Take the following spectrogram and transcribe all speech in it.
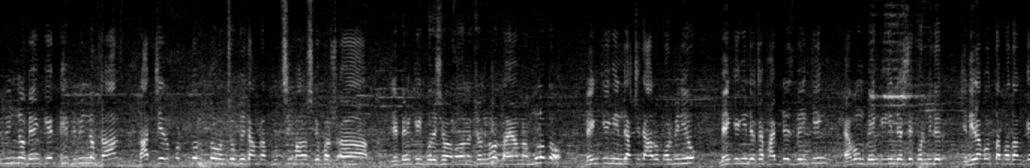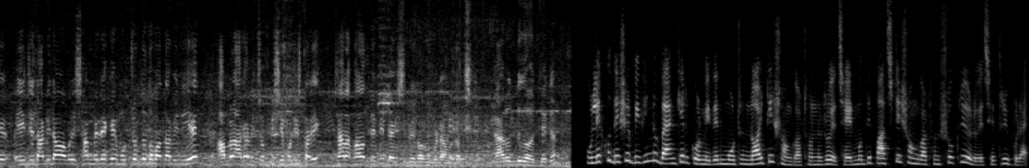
বিভিন্ন ব্যাংকের বিভিন্ন ব্রাঞ্চ রাজ্যের প্রত্যন্ত অঞ্চলগুলিতে আমরা খুঁজছি মানুষকে যে ব্যাংকিং পরিষেবা প্রদানের জন্য, তাই আমরা মূলত ব্যাংকিং ইন্ডাস্ট্রিতে আরও কর্মী নিয়োগ banking industry five days banking এবং ব্যাংকিং ইন্ডাস্ট্রি কর্মীদের যে নিরাপত্তা প্রদানকে এই যে দাবি দাওয়াগুলি সামনে রেখে মোট চোদ্দ দফা দাবি নিয়ে আমরা আগামী চব্বিশে পঁচিশ তারিখ সারা ভারতব্যাপী ব্যাংক শিল্পের ধর্মঘটে আমরা যাচ্ছি। কার উদ্যোগ হচ্ছে এটা? উল্লেখ্য, দেশের বিভিন্ন ব্যাংকের কর্মীদের মোট নয়টি সংগঠন রয়েছে। এর মধ্যে পাঁচটি সংগঠন সক্রিয় রয়েছে ত্রিপুরায়।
